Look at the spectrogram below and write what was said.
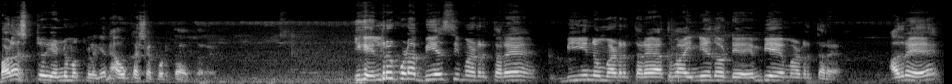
ಭಾಳಷ್ಟು ಹೆಣ್ಣು ಮಕ್ಕಳಿಗೆ ಅವಕಾಶ ಕೊಡ್ತಾ ಇರ್ತಾರೆ. ಈಗ ಎಲ್ಲರೂ ಕೂಡ ಬಿ ಎಸ್ ಸಿ ಮಾಡಿರ್ತಾರೆ ಬಿ ಇನು ಮಾಡಿರ್ತಾರೆ, ಅಥವಾ ಇನ್ನೇದೋ ಡಿ ಎಂ ಬಿ ಎ ಮಾಡಿರ್ತಾರೆ. ಆದರೆ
